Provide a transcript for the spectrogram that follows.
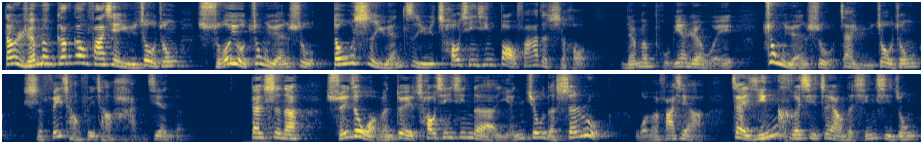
当人们刚刚发现宇宙中所有重元素都是源自于超新星爆发的时候，人们普遍认为重元素在宇宙中是非常非常罕见的。但是呢，随着我们对超新星的研究的深入，我们发现啊，在银河系这样的星系中，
